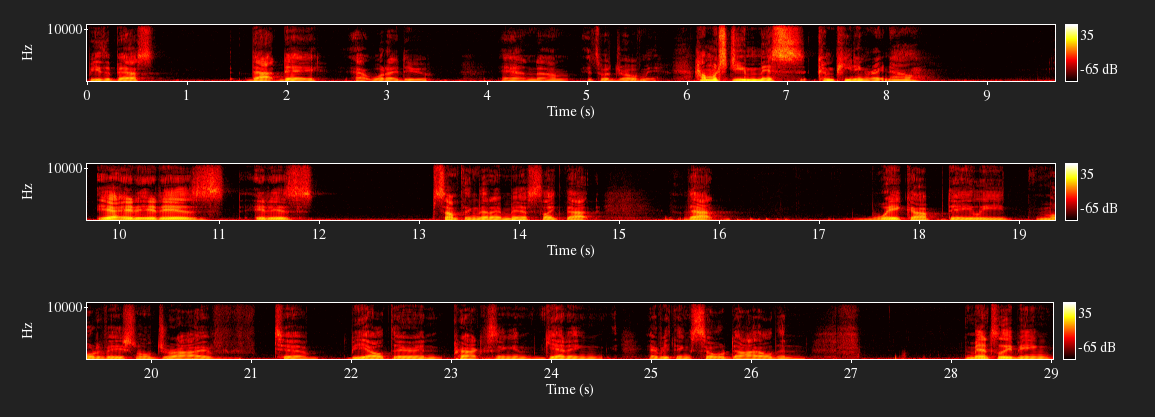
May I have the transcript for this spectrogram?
be the best that day at what I do, and um, it's what drove me. How much do you miss competing right now? Yeah it, it is it is something that i miss like that that wake up daily motivational drive to be out there and practicing and getting everything so dialed and mentally being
